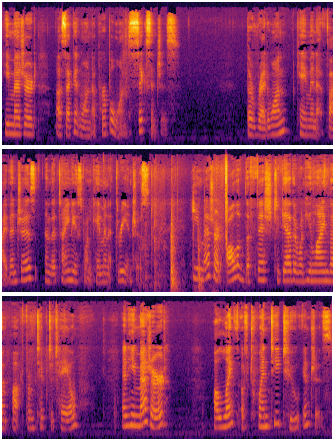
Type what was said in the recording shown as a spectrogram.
He measured a second one, a purple one, six inches. The red one came in at 5 inches, and the tiniest one came in at 3 inches. He measured all of the fish together when he lined them up from tip to tail, and he measured a length of 22 inches.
